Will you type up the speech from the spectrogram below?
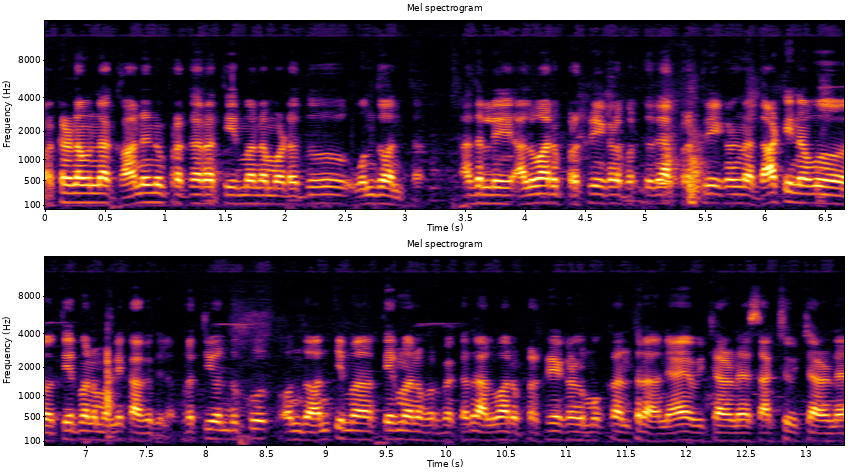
ಪ್ರಕರಣವನ್ನು ಕಾನೂನು ಪ್ರಕಾರ ತೀರ್ಮಾನ ಮಾಡೋದು ಒಂದು ಹಂತ ಅದರಲ್ಲಿ ಹಲವಾರು ಪ್ರಕ್ರಿಯೆಗಳು ಬರ್ತದೆ. ಆ ಪ್ರಕ್ರಿಯೆಗಳನ್ನ ದಾಟಿ ನಾವು ತೀರ್ಮಾನ ಮಾಡ್ಲಿಕ್ಕೆ ಆಗೋದಿಲ್ಲ. ಪ್ರತಿಯೊಂದಕ್ಕೂ ಒಂದು ಅಂತಿಮ ತೀರ್ಮಾನ ಬರಬೇಕಾದ್ರೆ ಹಲವಾರು ಪ್ರಕ್ರಿಯೆಗಳ ಮುಖಾಂತರ ನ್ಯಾಯ ವಿಚಾರಣೆ, ಸಾಕ್ಷಿ ವಿಚಾರಣೆ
